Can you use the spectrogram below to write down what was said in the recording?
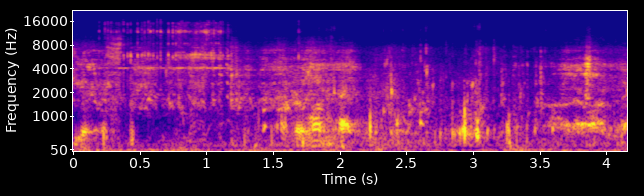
Jest. Ale ładny. Ale ładny.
